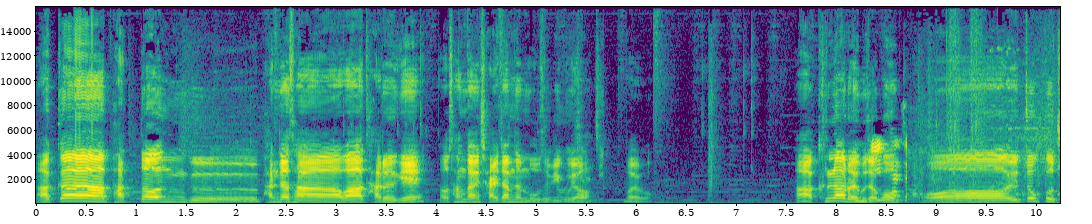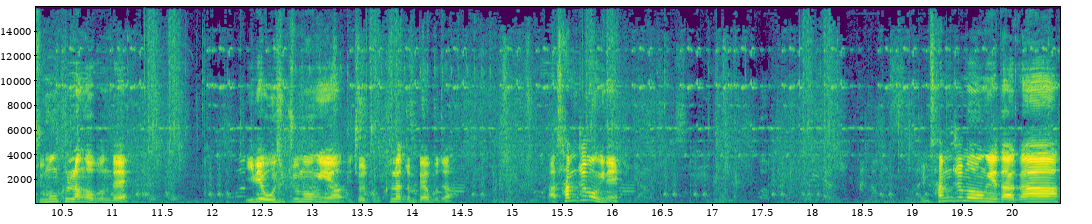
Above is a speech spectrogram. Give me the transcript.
아까 봤던 그 반자사와 다르게 어, 상당히 잘 잡는 모습이고요. 뭐야 이거? 아 클라로 해보자고? 어 이쪽도 주몽 클라인가 본데? 250 주몽이요? 이쪽 좀 클라 좀 빼보자. 아 3주몽이네. 지금 3주몽에다가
